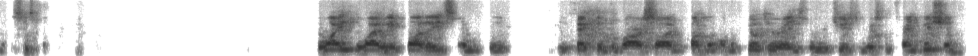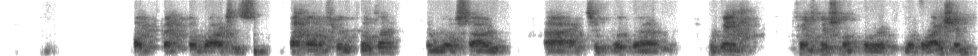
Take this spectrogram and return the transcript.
the system. The way the way we apply these and the, the effect of the viricide on the on the filter is we reduce the risk of transmission of, of viruses on, or through the filter, and we also uh, to uh, prevent transmission or proliferation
